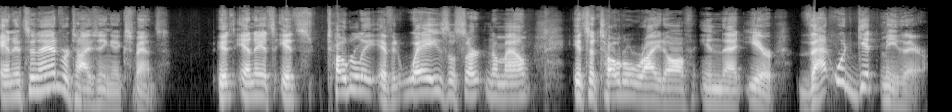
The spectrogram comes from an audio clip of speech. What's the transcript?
and it's an advertising expense. It, and it's it's totally if it weighs a certain amount, it's a total write off in that year. That would get me there.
